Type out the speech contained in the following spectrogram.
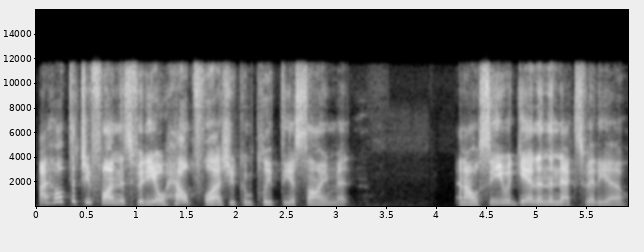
I hope that you find this video helpful as you complete the assignment. And I will see you again in the next video.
